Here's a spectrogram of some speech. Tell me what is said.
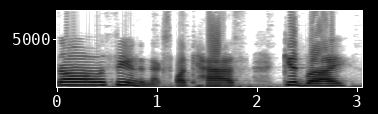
So see you in the next podcast. Goodbye.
